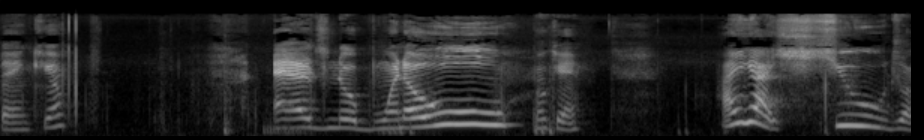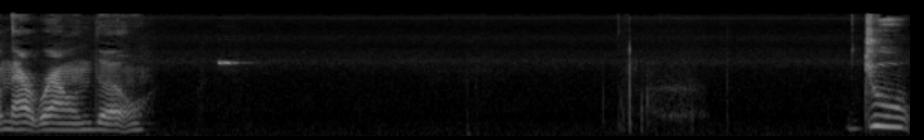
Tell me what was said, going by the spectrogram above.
Thank you. As no bueno. Okay. I got huge on that round, though. Dude.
